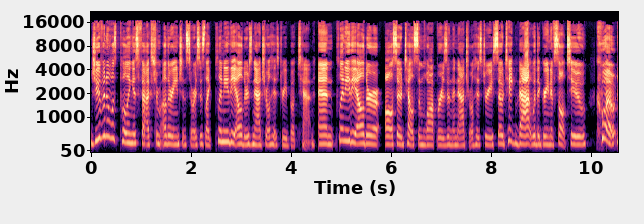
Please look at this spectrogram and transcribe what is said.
Juvenal was pulling his facts from other ancient sources like Pliny the Elder's Natural History, Book 10. And Pliny the Elder also tells some whoppers in the natural history, so take that with a grain of salt too. Quote,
